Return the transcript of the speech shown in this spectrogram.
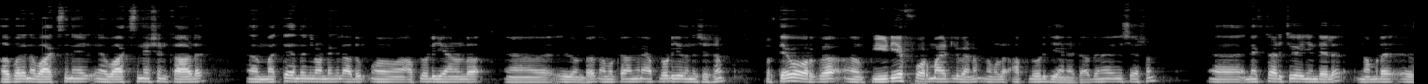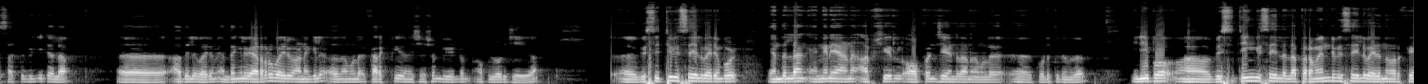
അതുപോലെ തന്നെ വാക്സിനേ വാക്സിനേഷൻ കാർഡ് മറ്റെന്തെങ്കിലും ഉണ്ടെങ്കിൽ അതും അപ്ലോഡ് ചെയ്യാനുള്ള ഇതുണ്ട്. നമുക്ക് അങ്ങനെ അപ്ലോഡ് ചെയ്തതിന് ശേഷം പ്രത്യേകം ഓർക്കുക പി ഡി എഫ് ഫോർമാറ്റിൽ വേണം നമ്മൾ അപ്ലോഡ് ചെയ്യാനായിട്ട്. അതിന് ശേഷം നെക്സ്റ്റ് അടിച്ചു കഴിഞ്ഞിട്ടുണ്ടെങ്കിൽ നമ്മുടെ സർട്ടിഫിക്കറ്റ് എല്ലാം അതിൽ വരും. എന്തെങ്കിലും എറർ വരുവാണെങ്കിൽ അത് നമ്മൾ കറക്റ്റ് ചെയ്തതിന് ശേഷം വീണ്ടും അപ്ലോഡ് ചെയ്യുക. വിസിറ്റ് വിസയിൽ വരുമ്പോൾ എന്തെല്ലാം എങ്ങനെയാണ് അഫ്ഷീറിൽ ഓപ്പൺ ചെയ്യേണ്ടതാണ് നമ്മൾ കൊടുത്തിരുന്നത്. ഇനിയിപ്പോൾ വിസിറ്റിംഗ് വിസയിലല്ല പെർമനന്റ് വിസയിൽ വരുന്നവർക്ക്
